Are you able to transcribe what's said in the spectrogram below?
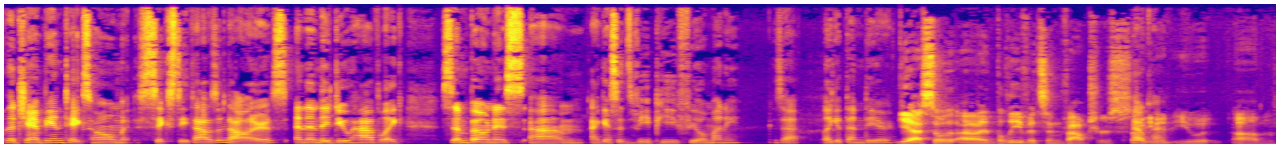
the champion takes home sixty thousand dollars, and then they do have like some bonus. Um, I guess it's VP fuel money. Is that like at the end of the year? Yeah, so uh, I believe it's in vouchers. So Okay. you, you um,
